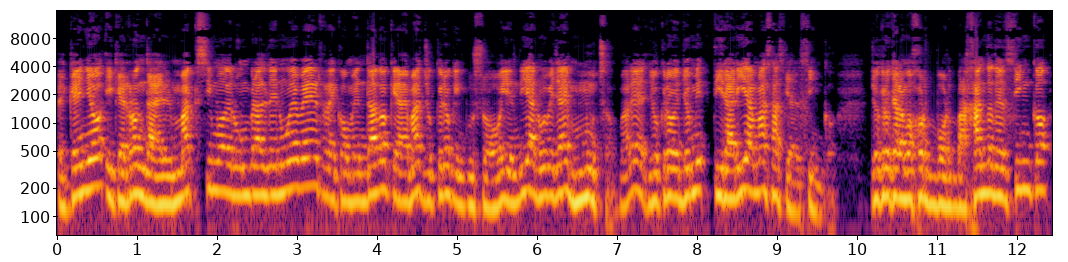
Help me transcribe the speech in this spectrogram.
pequeño y que ronda el máximo del umbral de 9, recomendado que además yo creo que incluso hoy en día 9 ya es mucho, ¿vale? Yo creo yo me tiraría más hacia el 5. Yo creo que a lo mejor bajando del 5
